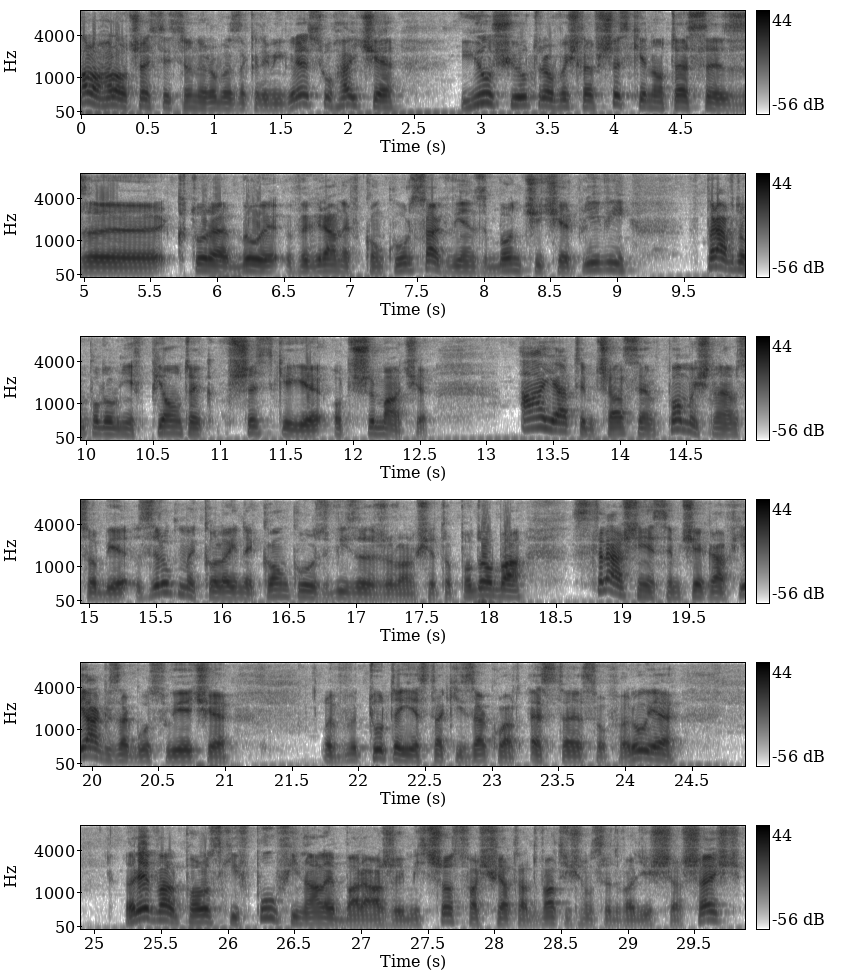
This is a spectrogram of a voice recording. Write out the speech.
Halo, halo, cześć, z tej strony Robert z Akademii Gry. Słuchajcie, już jutro wyślę wszystkie notesy, z, które były wygrane w konkursach, więc bądźcie cierpliwi. Prawdopodobnie w piątek wszystkie je otrzymacie. A ja tymczasem pomyślałem sobie, zróbmy kolejny konkurs. Widzę, że Wam się to podoba. Strasznie jestem ciekaw, jak zagłosujecie. Tutaj jest taki zakład STS oferuje. Rywal Polski w półfinale baraży Mistrzostwa Świata 2026.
